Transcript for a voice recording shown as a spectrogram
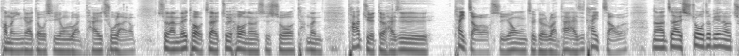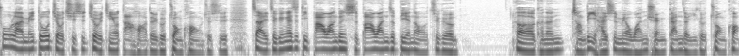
他们应该都是用软胎出来哦。虽然 Vettel 在最后呢是说他们他觉得还是太早了，使用这个软胎还是太早了。那在 Stroll 这边呢出来没多久，其实就已经有打滑的一个状况，就是在这个应该是第八弯跟十八弯这边哦，这个。呃，可能场地还是没有完全干的一个状况。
